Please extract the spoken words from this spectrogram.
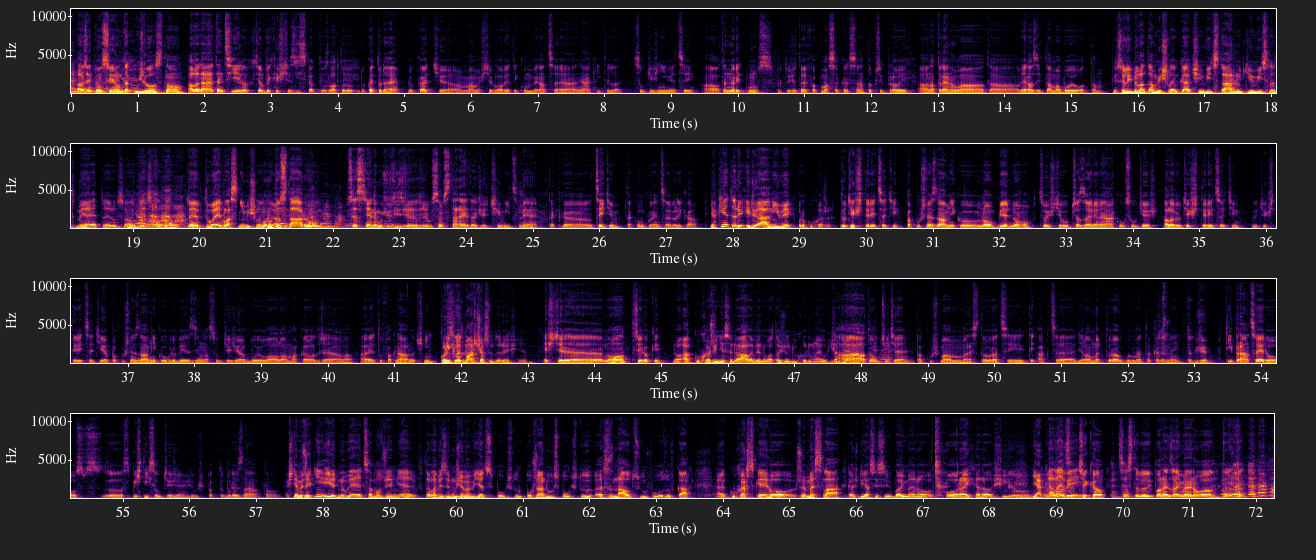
a řeknu si jenom tak už dost, no. Ale ne, ten cíl, chtěl bych ještě získat to zlato, dokud to jde, dokud uh, mám ještě v hlavě ty kombinace a nějaký tyhle soutěžní věci a ten rytmus, protože to je fakt masakr se na to připravit a natrénovat a vyrazit tam a bojovat tam. Mně se líbila ta myšlenka, čím víc stárnu, tím víc let mi je, to je docela no. To je tvoje vlastní myšlenka. Ono to stárnu, přesně, nemůžu říct, že, že už jsem starý, takže čím víc mi je, tak uh, cítím, ta konkurence je veliká. Jaký je tedy ideální věk pro kuchaře? Do těch 40, pak už neznám nikoho, no jednoho, co ještě občas zajede na nějakou soutěž, ale do těch 40, do těch 40 a pak už neznám nikoho, kdo by jezdil na soutěž soutěže a bojoval a makal a dřel a, a je to fakt náročný. Kolik let máš času tedy ještě? Ještě, eh, no, tři roky. No a kuchařině se dá ale věnovat až do důchodu, ne určitě? Dá, to určitě. Pak už mám restauraci, ty akce, dělám lektora v Gourmet Academy, takže té práce je dost, spíš té soutěže, že už pak to bude znát. No. Ještě mi řekni jednu věc, samozřejmě v televizi můžeme vidět spoustu pořadů, spoustu znalců v úvozovkách eh, kuchařského řemesla, každý asi si vybaví jméno Paul Reich a další. Jo. Jak ale vy? Jsem čekal, co jste byli pane za jméno a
